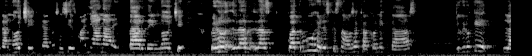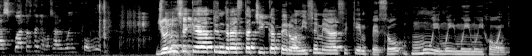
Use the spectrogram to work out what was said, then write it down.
la noche, ya no sé si es mañana, de tarde, noche, pero las cuatro mujeres que estamos acá conectadas, yo creo que las cuatro tenemos algo en común. Yo no sé qué edad tendrá esta chica, pero a mí se me hace que empezó muy, muy, muy, muy joven.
